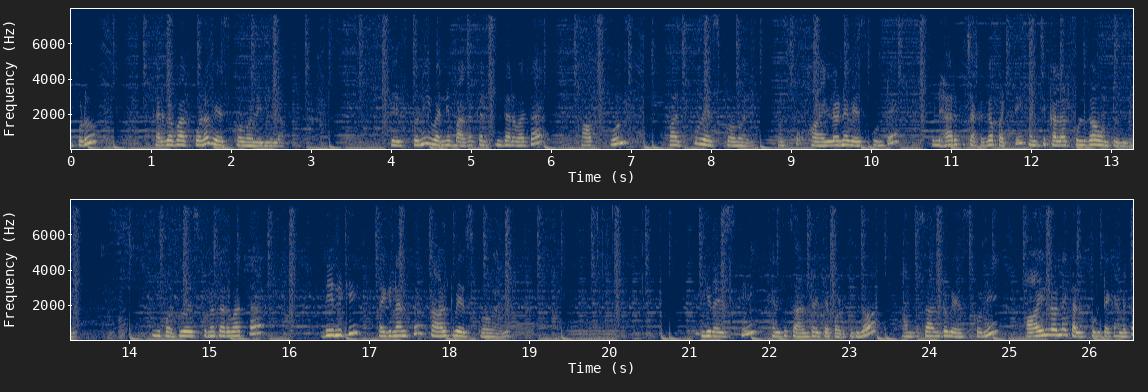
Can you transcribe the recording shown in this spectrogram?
ఇప్పుడు కరివేపాకు కూడా వేసుకోవాలి ఇందులో. వేసుకొని ఇవన్నీ బాగా కలిసిన తర్వాత హాఫ్ స్పూన్ పసుపు వేసుకోవాలి. పసుపు ఆయిల్లోనే వేసుకుంటే పులిహోరకి చక్కగా పట్టి మంచి కలర్ఫుల్గా ఉంటుంది. ఈ పసుపు వేసుకున్న తర్వాత దీనికి తగినంత సాల్ట్ వేసుకోవాలి. ఈ రైస్కి ఎంత సాల్ట్ అయితే పడుతుందో అంత సాల్ట్ వేసుకొని ఆయిల్లోనే కలుపుకుంటే కనుక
